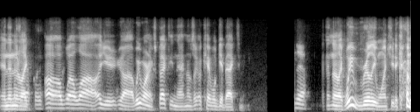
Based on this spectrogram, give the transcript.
And then they're Exactly. like, oh, well, uh, you, uh, we weren't expecting that, and I was like, okay, well, get back to me. Yeah. And they're like, we really want you to come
